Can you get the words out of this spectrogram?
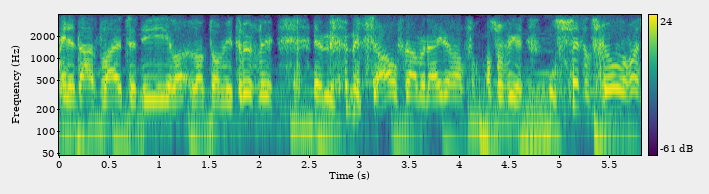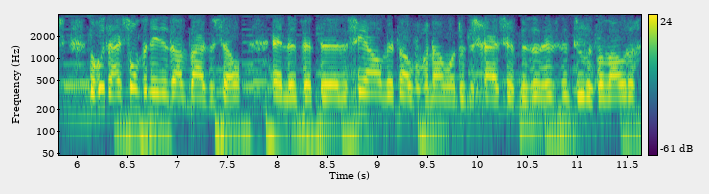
Inderdaad, Luiten die loopt dan weer terug nu. Met zijn hoofd naar beneden. Alsof hij ontzettend schuldig was. Maar goed, hij stond er inderdaad buitenstel. En het, werd, uh, het signaal werd overgenomen door de scheidsrechter. Dat heeft natuurlijk wel nodig.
